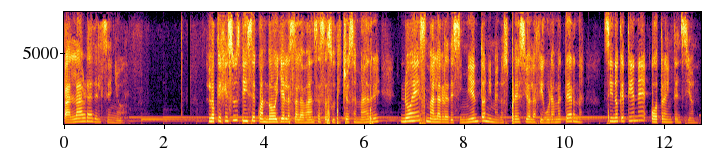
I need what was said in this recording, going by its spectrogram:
Palabra del Señor. Lo que Jesús dice cuando oye las alabanzas a su dichosa madre no es mal agradecimiento ni menosprecio a la figura materna, sino que tiene otra intención.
